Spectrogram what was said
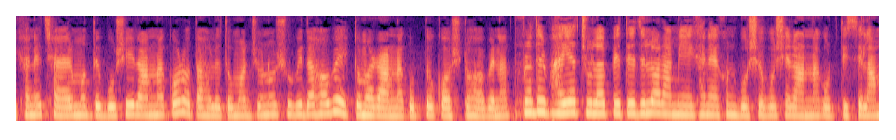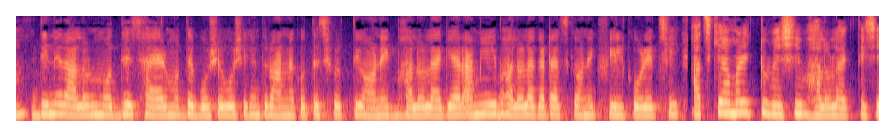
এখানে ছায়ার মধ্যে বসেই রান্না করো, তাহলে তোমার জন্য সুবিধা হবে। তোমার রান্না করতেও কষ্ট হবে না। আপনাদের ভাইয়া চুলা পেতে দিল আর আমি এখানে এখন বসে বসে রান্না করতেছিলাম। দিনের আলোর মধ্যে, ছায়ার মধ্যে বসে বসে কিন্তু রান্না করতে সত্যি অনেক ভালো লাগে আর আমি এই ভালো লাগাটা আজকে অনেক ফিল করেছি। আজকে আমার একটু বেশি ভালো লাগতেছে,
